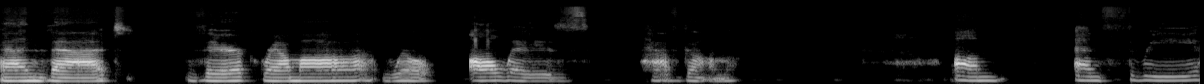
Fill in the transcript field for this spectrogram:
and that their grandma will always have gum. Um, and three,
